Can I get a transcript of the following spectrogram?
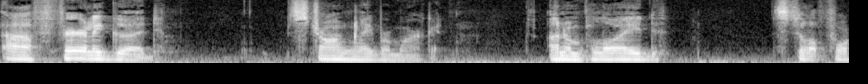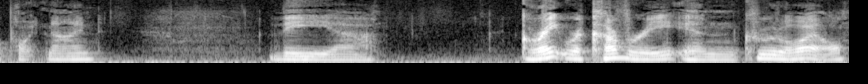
Uh, fairly good. Strong labor market. Unemployed, still at 4.9 the uh, great recovery in crude oil,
